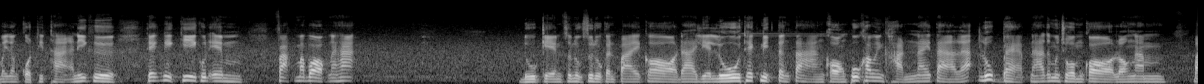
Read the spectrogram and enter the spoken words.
ไม่ต้องกดทิศทาง อันนี้คือเทคนิคที่คุณเอ็มฝากมาบอกนะฮะ ดูเกมสนุกสนุกกันไปก็ได้เรียนรู้เทคนิคต่างๆ ของผู้เข้าแข่งขันในแต่ละรูปแบบนะฮะท่านผู้ชมก็ลองนำไป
